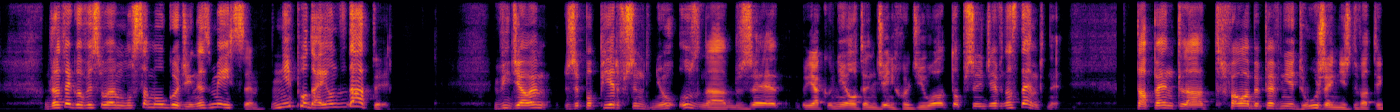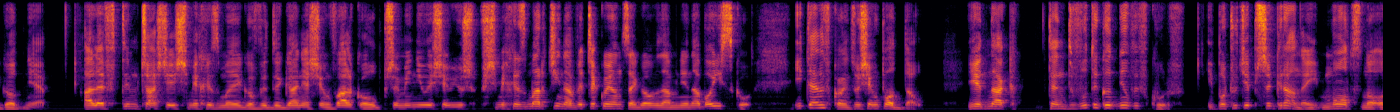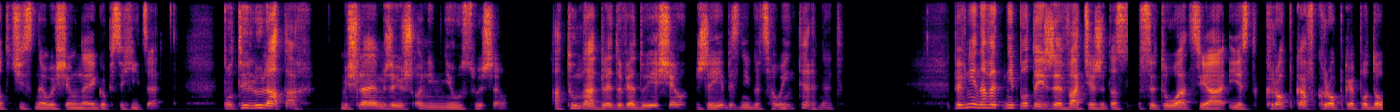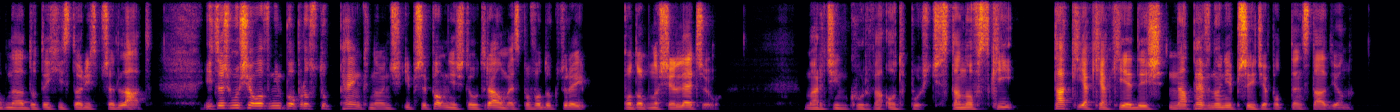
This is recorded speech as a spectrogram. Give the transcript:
Dlatego wysłałem mu samą godzinę z miejscem, nie podając daty. Widziałem, że po pierwszym dniu uzna, że jak nie o ten dzień chodziło, to przyjdzie w następny. Ta pętla trwałaby pewnie dłużej niż dwa tygodnie, ale w tym czasie śmiechy z mojego wydygania się walką przemieniły się już w śmiechy z Marcina wyczekującego na mnie na boisku i ten w końcu się poddał. Jednak ten dwutygodniowy wkurw i poczucie przegranej mocno odcisnęły się na jego psychice. Po tylu latach myślałem, że już o nim nie usłyszę, a tu nagle dowiaduję się, że jebie z niego cały internet. Pewnie nawet nie podejrzewacie, że ta sytuacja jest kropka w kropkę podobna do tej historii sprzed lat. I coś musiało w nim po prostu pęknąć i przypomnieć tą traumę, z powodu której podobno się leczył. Marcin, kurwa, odpuść. Stanowski, tak jak ja kiedyś, na pewno nie przyjdzie pod ten stadion.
